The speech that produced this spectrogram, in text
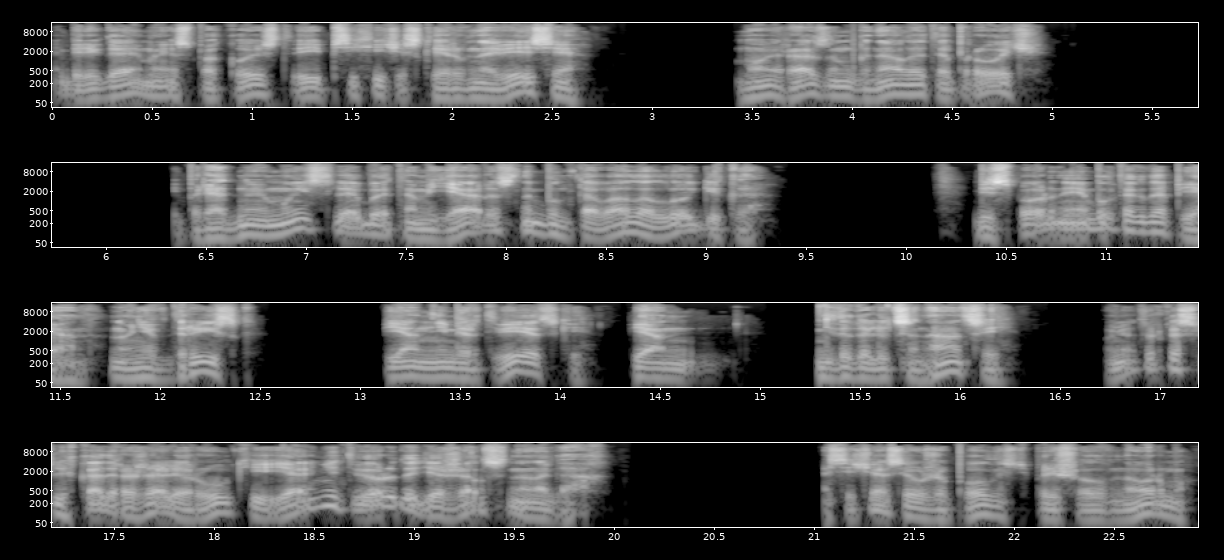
Оберегая мое спокойствие и психическое равновесие, мой разум гнал это прочь. И при одной мысли об этом яростно бунтовала логика. Бесспорно, я был тогда пьян, но не вдрызг. Пьян не мертвецкий, пьян не до галлюцинаций. У меня только слегка дрожали руки, и я не твердо держался на ногах. А сейчас я уже полностью пришел в норму.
